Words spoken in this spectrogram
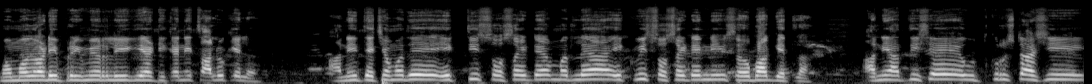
मोहम्मदवाडी प्रीमियर लीग या ठिकाणी चालू केलं. आणि त्याच्यामध्ये एकतीस सोसायट्यामधल्या एकवीस सोसायट्यांनी सहभाग घेतला. आणि अतिशय उत्कृष्ट अशी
